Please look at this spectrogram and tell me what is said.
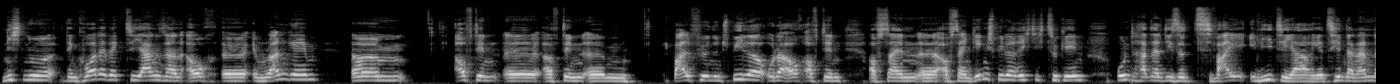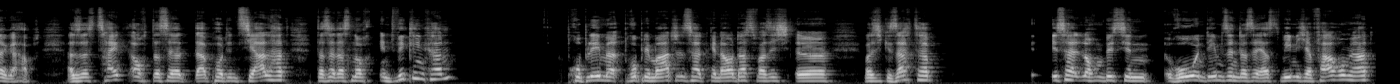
nicht nur den Quarterback zu jagen, sondern auch äh, im Run-Game ähm, auf den äh, auf den ähm, ballführenden Spieler oder auch auf den auf seinen äh, auf seinen Gegenspieler richtig zu gehen und hat er diese zwei Elite-Jahre jetzt hintereinander gehabt. Also das zeigt auch, dass er da Potenzial hat, dass er das noch entwickeln kann. Probleme, problematisch ist halt genau das, was ich äh, was ich gesagt habe ist halt noch ein bisschen roh in dem Sinn, dass er erst wenig Erfahrung hat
